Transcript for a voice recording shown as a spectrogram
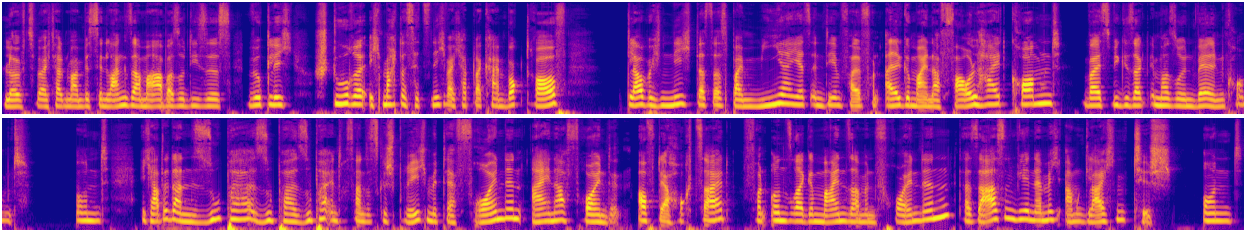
läuft es vielleicht halt mal ein bisschen langsamer, aber so dieses wirklich sture, ich mache das jetzt nicht, weil ich habe da keinen Bock drauf, glaube ich nicht, dass das bei mir jetzt in dem Fall von allgemeiner Faulheit kommt, weil es wie gesagt immer so in Wellen kommt. Und ich hatte dann super, super, super interessantes Gespräch mit der Freundin einer Freundin auf der Hochzeit von unserer gemeinsamen Freundin. Da saßen wir nämlich am gleichen Tisch. Und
